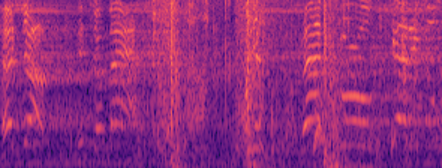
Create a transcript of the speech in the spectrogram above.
Heads up! It's a mask! That girl's getting away!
